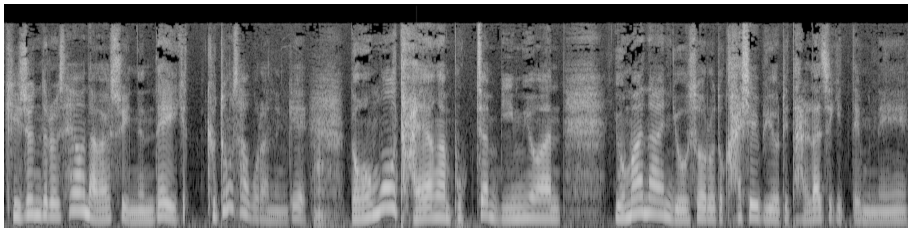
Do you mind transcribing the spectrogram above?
기준들을 세워 나갈 수 있는데 이게 교통사고라는 게 너무 다양한 복잡 미묘한 요만한 요소로도 가실 비율이 달라지기 때문에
